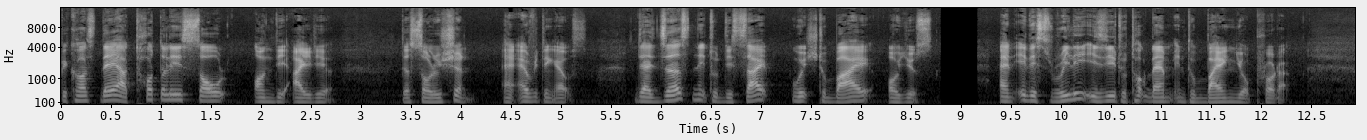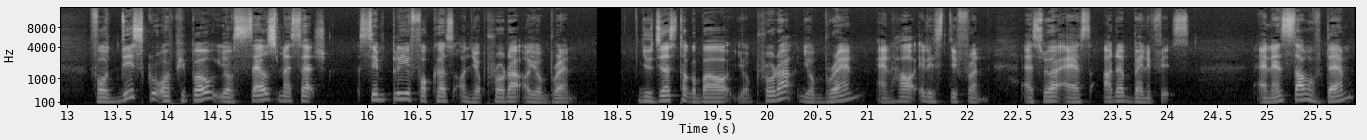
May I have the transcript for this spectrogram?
because they are totally sold on the idea, the solution, and everything else. They just need to decide which to buy or use. And it is really easy to talk them into buying your product. For this group of people, your sales message simply focus on your product or your brand. You just talk about your product, your brand, and how it is different, as well as other benefits. And then some of them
